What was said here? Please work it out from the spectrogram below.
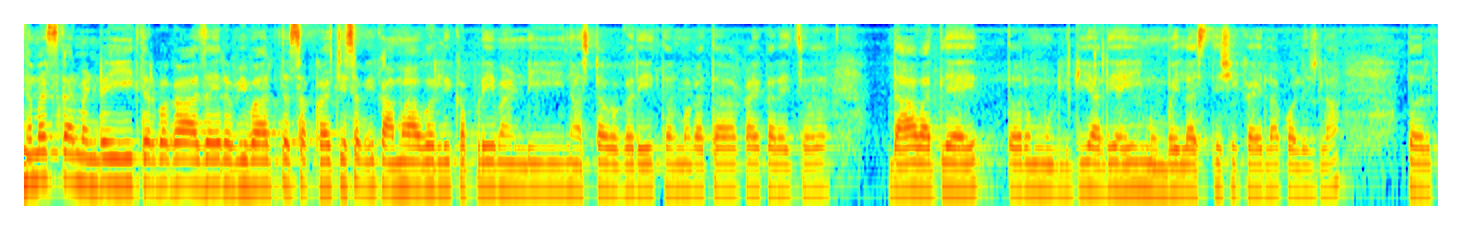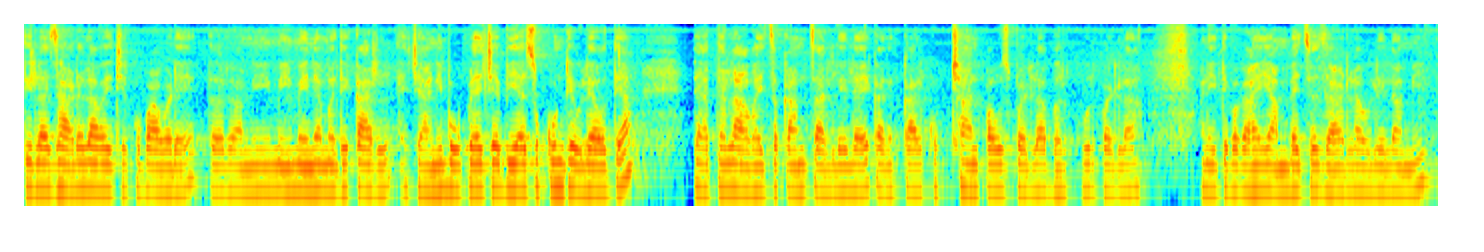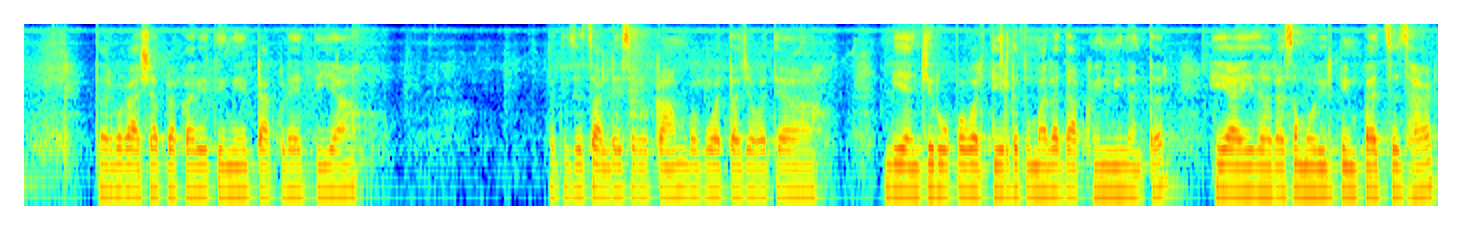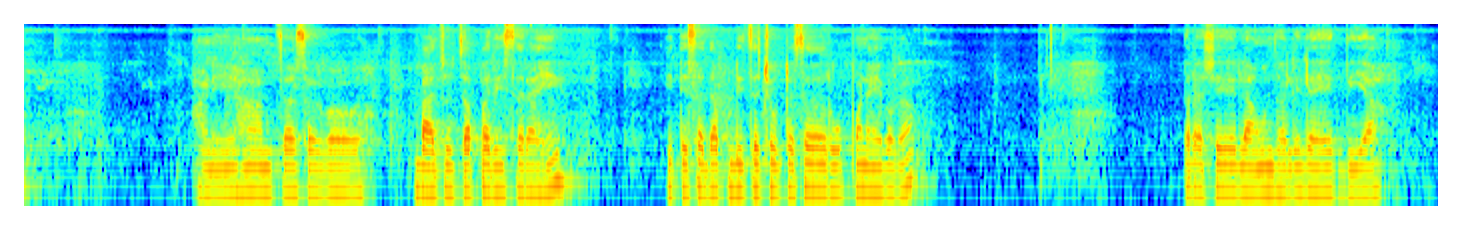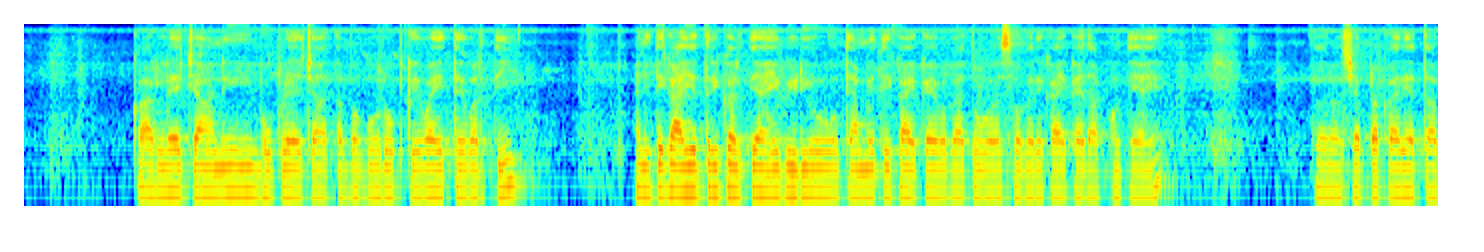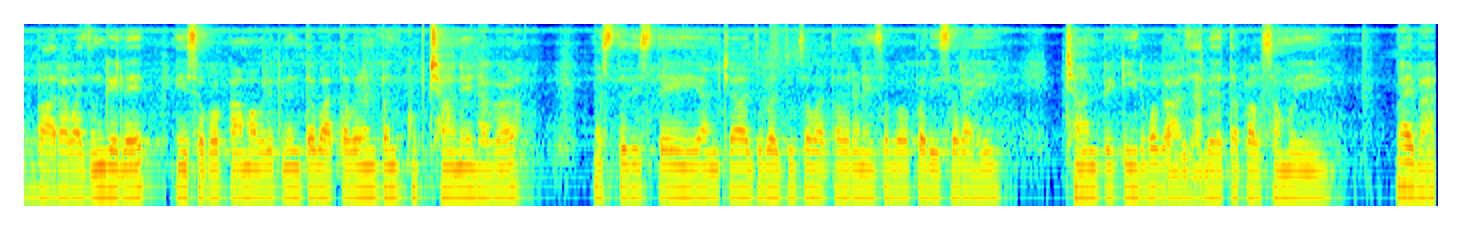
नमस्कार मंडळी तर बघा आज आहे रविवार तर सकाळची सगळी कामं आवरली कपडे भांडी नाश्ता वगैरे. तर मग आता काय करायचं? दहा वाजले आहेत तर मुलगी आली आहे मुंबईला असते शिकायला कॉलेजला. तर तिला झाडं लावायची खूप आवड आहे. तर आम्ही मे महिन्यामध्ये कारल्याच्या आणि भोपळ्याच्या बिया सुकून ठेवल्या होत्या. त्या आता लावायचं काम चाललेलं आहे कारण काल खूप छान पाऊस पडला भरपूर पडला. आणि इथे बघा हे आंब्याचं झाड लावलेलं आम्ही. तर बघा अशा प्रकारे तिने टाकल्या आहेत बिया तर तिचं चाललं आहे सगळं काम. बघू आता जेव्हा त्या बियांची रोपं वरती येईल तर तुम्हाला दाखवीन मी नंतर. हे आहे जरा समोरील पिंपळाचं झाड. आणि हा आमचा सर्व बाजूचा परिसर आहे. इथे सदाफुलीचं छोटंसं रोप पण आहे बघा. तर असे लावून झालेले आहेत बिया. कारल्याच्या आणि भोपळ्याच्या आता बघू रोप केव्हा येते वरती. आणि ते गायत्री करते आहे व्हिडिओ त्यामुळे ते काय काय बघा तुळस वगैरे काय काय दाखवते आहे. तर अशा प्रकारे आता बारा वाजून गेले आहेत. हे सगळं काम आवरेपर्यंत वातावरण पण खूप छान आहे ढगाळ. मस्त दिसतंय. हे आमच्या आजूबाजूचं वातावरण आहे सगळं परिसर आहे. छानपैकी हिरवंगार झालं आहे आता पावसामुळे. Bye bye.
